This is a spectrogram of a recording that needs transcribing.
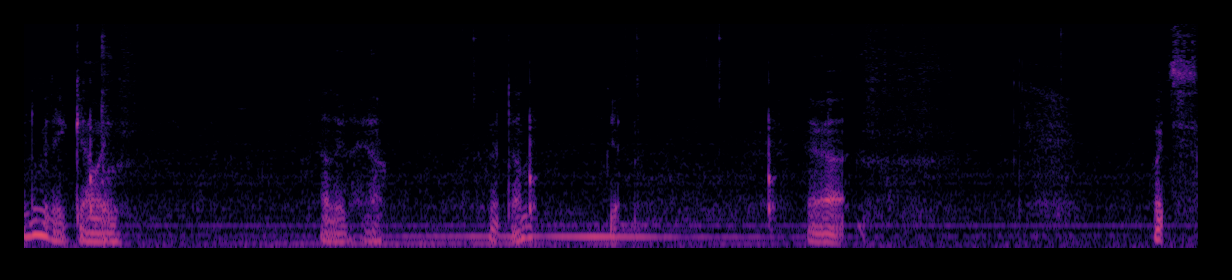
wonder where they're going. Oh, there they are. Done? Yep. Alright. Let's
